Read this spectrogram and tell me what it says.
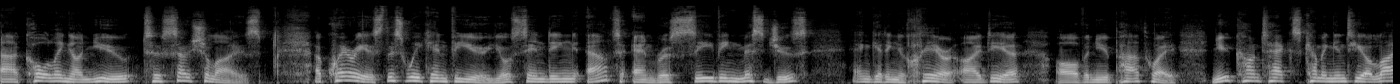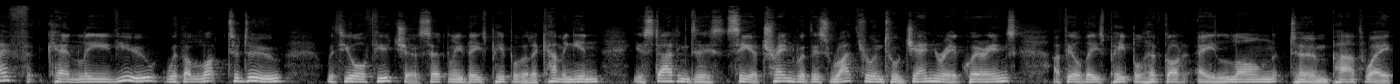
are calling on you to socialize. Aquarius, this weekend for you, you're sending out and receiving messages and getting a clear idea of a new pathway. New contacts coming into your life can leave you with a lot to do with your future. Certainly, these people that are coming in, you're starting to see a trend with this right through until January, Aquarians. I feel these people have got a long term pathway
